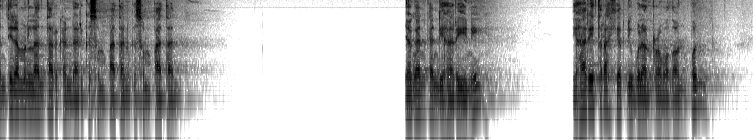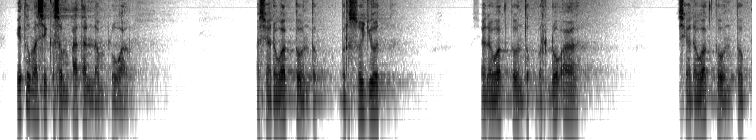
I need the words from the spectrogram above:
dan tidak menelantarkan dari kesempatan-kesempatan. Jangankan di hari ini, di hari terakhir di bulan Ramadan pun itu masih kesempatan dan peluang. Masih ada waktu untuk bersujud. Masih ada waktu untuk berdoa. Masih ada waktu untuk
